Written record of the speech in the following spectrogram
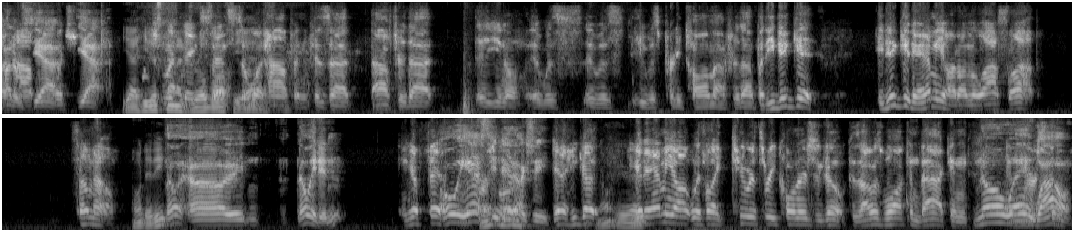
hundred. happened, Yeah, which, yeah. Yeah, he just Which kind would of make drove sense off to edge. what happened because that after that, uh, you know, it was it was he was pretty calm after that. But he did get he did get Amyotte on the last lap somehow. Oh, did he? No, uh, no, he didn't. He got fifth. Oh yes, he did actually. Yeah, he got No, you're he got Amyotte with like two or three corners to go because I was walking back and No And way! we're Wow.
